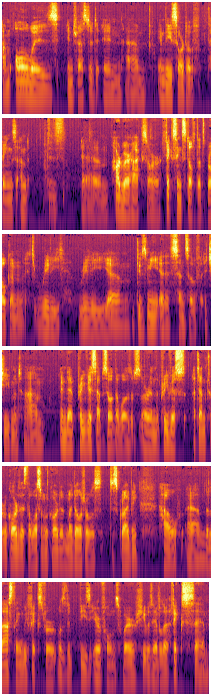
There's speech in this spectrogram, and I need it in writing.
am always interested in um, in these sort of things, and this, um, hardware hacks or fixing stuff that's broken. It really really um, gives me a sense of achievement. Um, in the previous episode that was, or in the previous attempt to record this that wasn't recorded, my daughter was describing how um, the last thing we fixed were, was the, these earphones, where she was able to fix um,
